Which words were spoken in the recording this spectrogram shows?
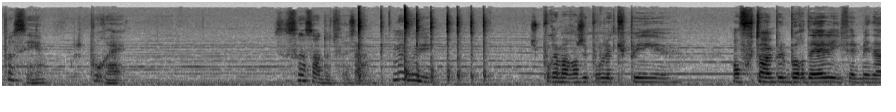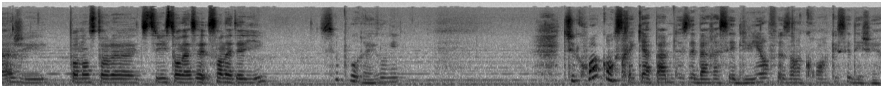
Possible, je pourrais. Ce serait sans doute faisable. Mais oui. Je pourrais m'arranger pour l'occuper euh, en foutant un peu le bordel et il fait le ménage et pendant ce temps-là, tu utilises ton son atelier. Ça pourrait, oui. Tu crois qu'on serait capable de se débarrasser de lui en faisant croire que c'est des géants?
